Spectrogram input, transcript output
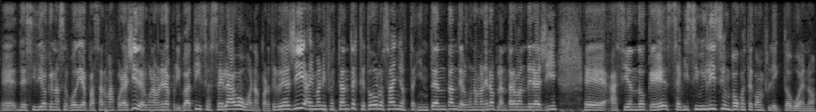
eh, decidió que no se podía pasar más por allí, de alguna manera privatiza ese lago. Bueno, a partir de allí hay manifestantes que todos los años intentan de alguna manera plantar bandera allí, haciendo que se visibilice un poco este conflicto. Bueno,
